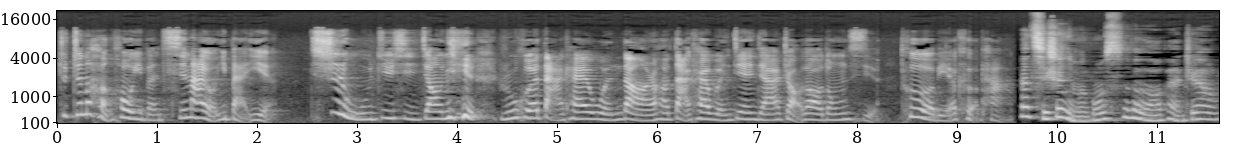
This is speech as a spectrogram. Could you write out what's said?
就真的很厚一本，起码有一百页。事无巨细教你 如何打开文档，然后打开文件夹找到东西，特别可怕。那其实你们公司的老板这样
